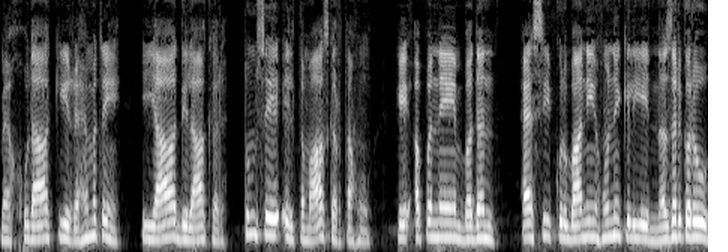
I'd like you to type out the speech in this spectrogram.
میں خدا کی رحمتیں یاد دلا کر تم سے التماس کرتا ہوں کہ اپنے بدن ایسی قربانی ہونے کے لیے نظر کرو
